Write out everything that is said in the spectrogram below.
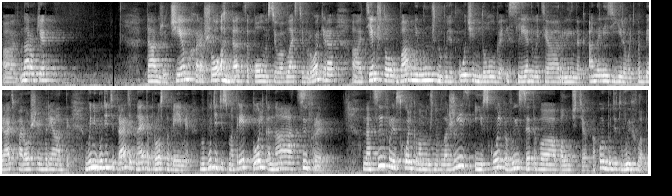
а, на руки также, чем хорошо отдаться полностью во власти брокера, а, тем, что вам не нужно будет очень долго исследовать а, рынок, анализировать, подбирать хорошие варианты. Вы не будете тратить на это просто время, вы будете смотреть только на цифры, на цифры, сколько вам нужно вложить и сколько вы с этого получите, какой будет выхлоп.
